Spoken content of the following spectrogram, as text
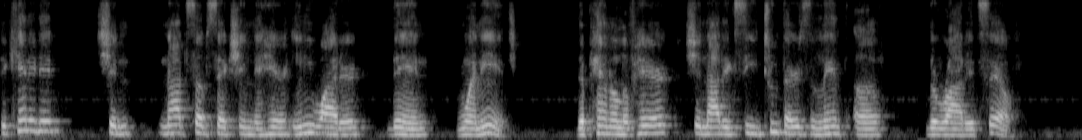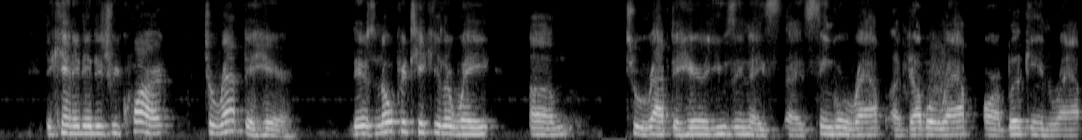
the candidate should not subsection the hair any wider than one inch. The panel of hair should not exceed two thirds the length of the rod itself. The candidate is required to wrap the hair. There's no particular way um, to wrap the hair using a, a, single wrap, a double wrap, or a bookend wrap.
